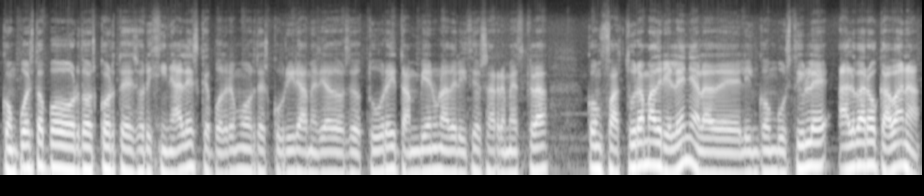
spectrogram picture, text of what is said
compuesto por dos cortes originales que podremos descubrir a mediados de octubre y también una deliciosa remezcla con factura madrileña, la del incombustible Álvaro Cabana,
